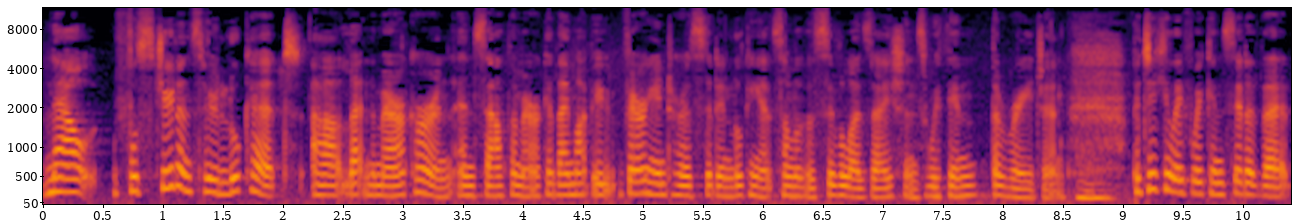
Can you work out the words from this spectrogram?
now, for students who look at uh, Latin America and, and, South America, they might be very interested in looking at some of the civilizations within the region, mm. particularly if we consider that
